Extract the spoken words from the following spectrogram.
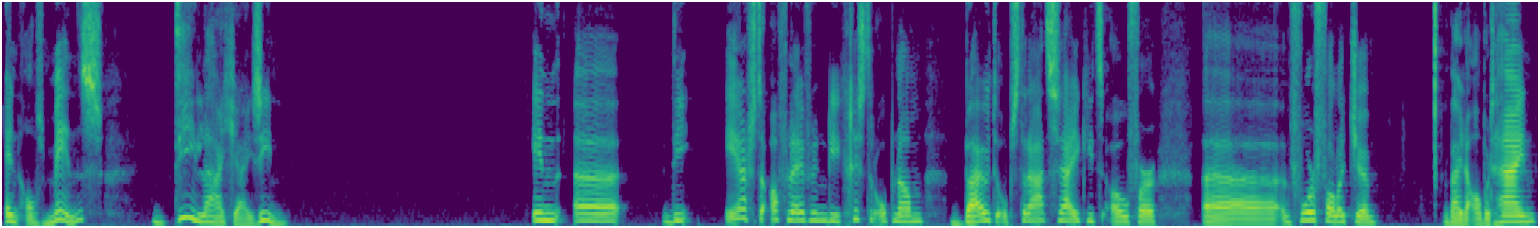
en als mens, die laat jij zien. In uh, die eerste aflevering die ik gisteren opnam, buiten op straat, zei ik iets over uh, een voorvalletje bij de Albert Heijn.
